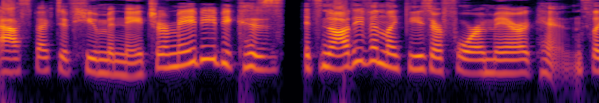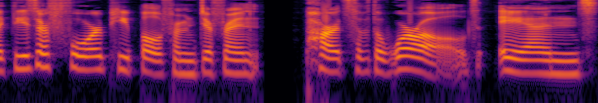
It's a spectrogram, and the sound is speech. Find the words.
aspect of human nature, maybe, because it's not even like these are four Americans. Like these are four people from different parts of the world. And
